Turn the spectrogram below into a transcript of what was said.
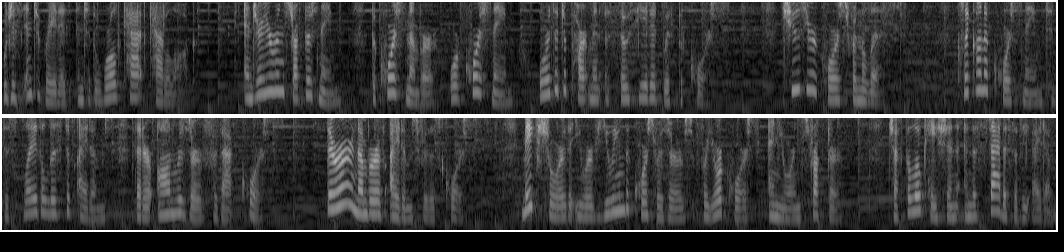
which is integrated into the WorldCat catalog. Enter your instructor's name, the course number or course name, or the department associated with the course. Choose your course from the list. Click on a course name to display the list of items that are on reserve for that course. There are a number of items for this course. Make sure that you are viewing the course reserves for your course and your instructor. Check the location and the status of the item.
